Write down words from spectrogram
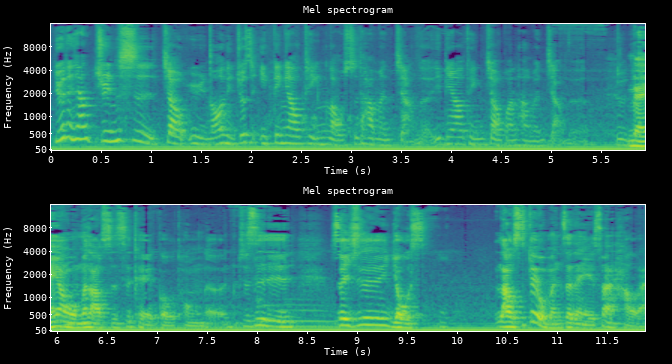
有点像军事教育，然后你就是一定要听老师他们讲的，一定要听教官他们讲的，对对？没有，我们老师是可以沟通的，就是所以就是有老师对我们真的也算好啦，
